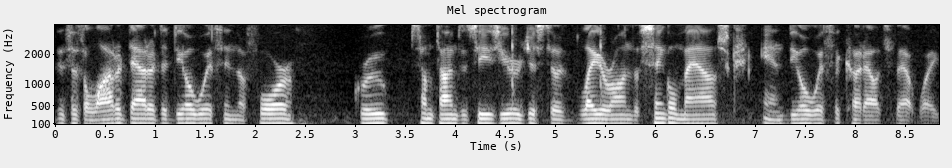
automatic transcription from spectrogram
This is a lot of data to deal with in the four group. Sometimes it's easier just to layer on the single mask and deal with the cutouts that way.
